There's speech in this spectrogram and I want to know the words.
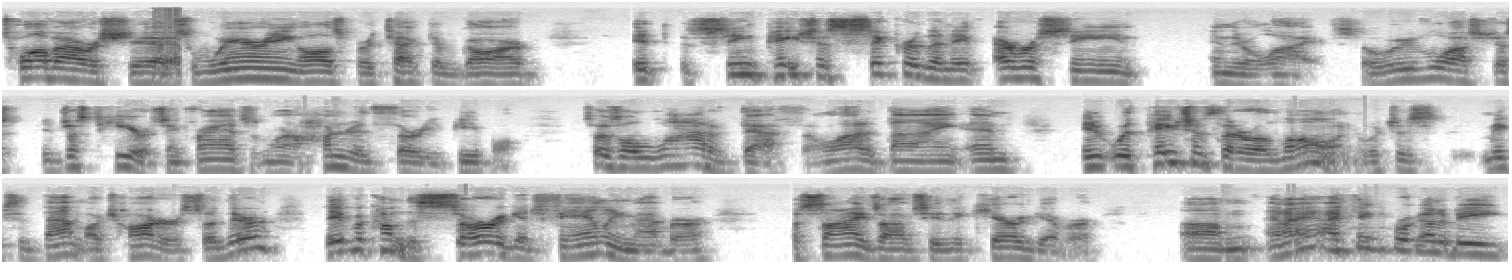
Twelve-hour shifts, wearing all this protective garb. It seeing patients sicker than they've ever seen in their lives. So we've lost just just here St. Francis, we're 130 people. So there's a lot of death and a lot of dying, and it, with patients that are alone, which is makes it that much harder. So they're they've become the surrogate family member besides obviously the caregiver. Um, and I, I, think we're going to be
